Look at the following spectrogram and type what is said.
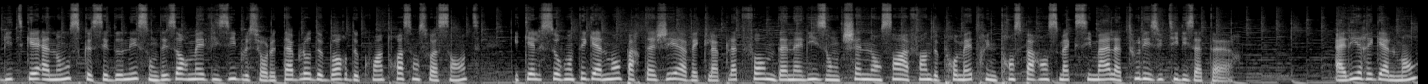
BitGay annonce que ces données sont désormais visibles sur le tableau de bord de Coin 360 et qu'elles seront également partagées avec la plateforme d'analyse on-chain lançant afin de promettre une transparence maximale à tous les utilisateurs. À lire également,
